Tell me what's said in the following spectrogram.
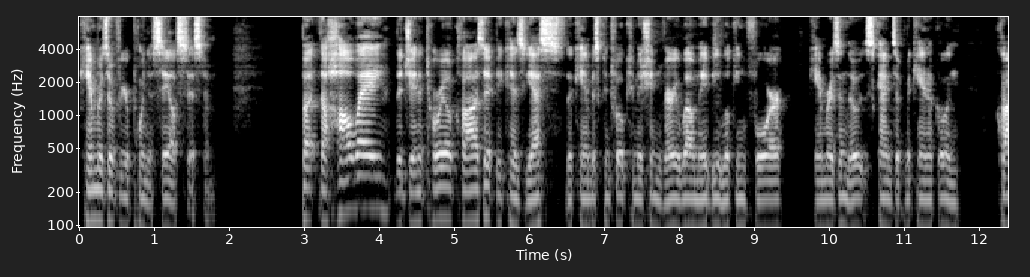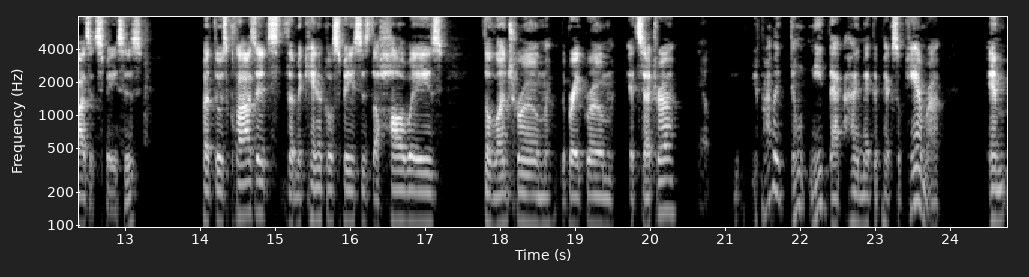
cameras over your point of sale system. But the hallway, the janitorial closet, because yes, the Cannabis Control Commission very well may be looking for cameras in those kinds of mechanical and closet spaces. But those closets, the mechanical spaces, the hallways, the lunchroom, the break room, etc. Yep. You probably don't need that high megapixel camera. And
